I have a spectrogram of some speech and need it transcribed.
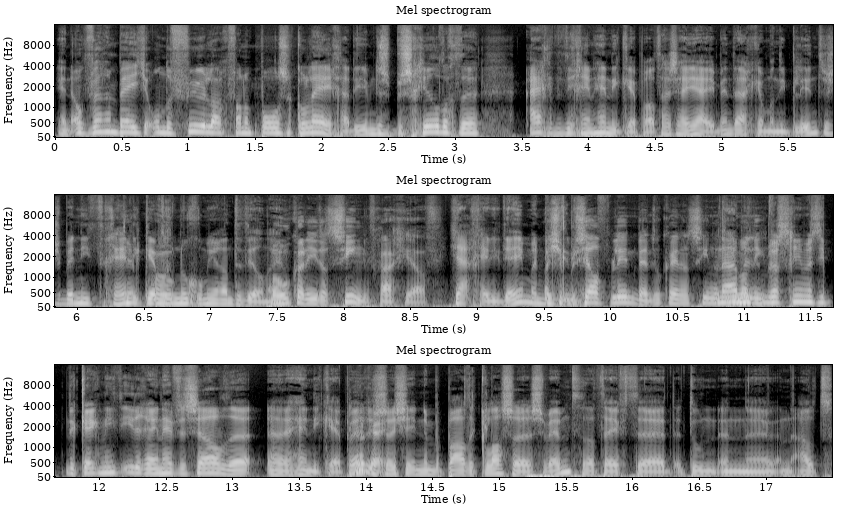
En ook wel een beetje onder vuur lag van een Poolse collega, die hem dus beschuldigde eigenlijk dat hij geen handicap had. Hij zei, ja, je bent eigenlijk helemaal niet blind, dus je bent niet gehandicapt Ja, maar- genoeg om hier aan te Maar deelnemen. hoe kan hij dat zien, vraag je af? Ja, geen idee. Maar Als je die- zelf blind bent, hoe kan je dat zien? Dat nou, maar misschien was die... Kijk, niet iedereen heeft dezelfde eh, handicap. Hè? Dus als je in een bepaalde klasse zwemt... Dat heeft eh, toen een, eh, een oud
